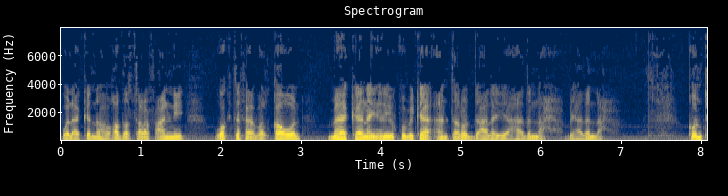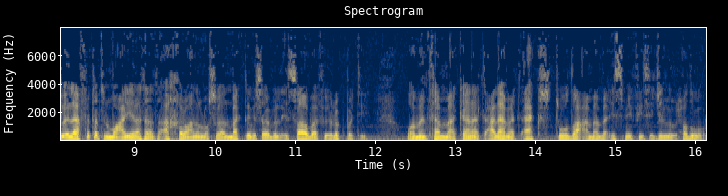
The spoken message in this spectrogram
ولكنه غض الطرف عني واكتفى بالقول ما كان يليق بك أن ترد علي هذا النحو بهذا النحو كنت إلى فترة معينة أتأخر عن الوصول المكتب بسبب الإصابة في ركبتي ومن ثم كانت علامة أكس توضع أمام اسمي في سجل الحضور.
